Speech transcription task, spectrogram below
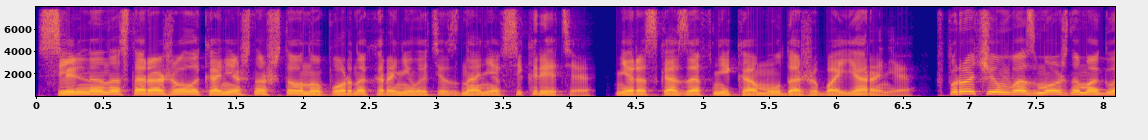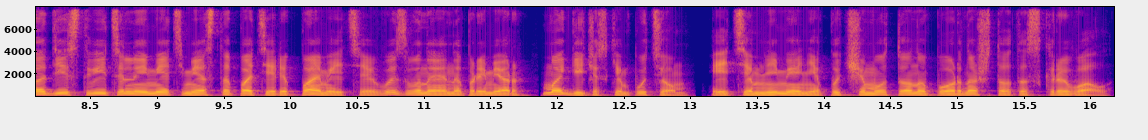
Сильно настораживало, конечно, что он упорно хранил эти знания в секрете, не рассказав никому, даже боярине. Впрочем, возможно, могла действительно иметь место потеря памяти, вызванная, например, магическим путем. И тем не менее, почему-то он упорно что-то скрывал.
